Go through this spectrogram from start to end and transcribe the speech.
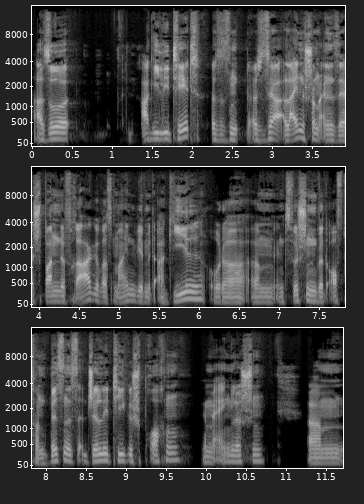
Also Agilität, das ist, ein, das ist ja alleine schon eine sehr spannende Frage. Was meinen wir mit agil? Oder ähm, inzwischen wird oft von Business Agility gesprochen im Englischen. Ähm,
